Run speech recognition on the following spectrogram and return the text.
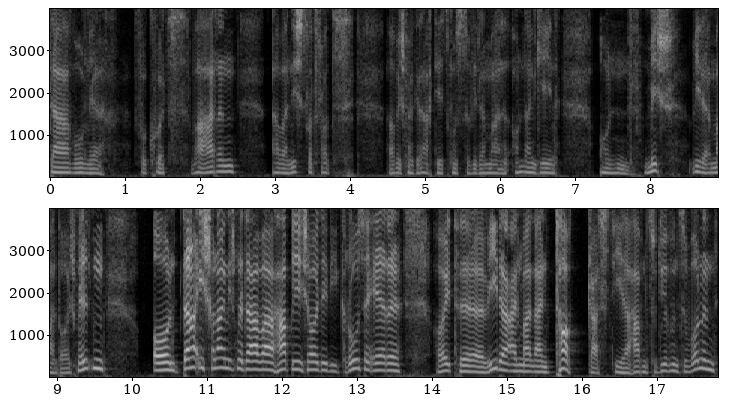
da, wo wir vor kurz waren. Aber nichtsdestotrotz habe ich mir gedacht, jetzt musst du wieder mal online gehen und mich wieder mal bei euch melden. Und da ich schon lange nicht mehr da war, habe ich heute die große Ehre, heute wieder einmal einen Talkgast hier haben zu dürfen, zu wollen.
